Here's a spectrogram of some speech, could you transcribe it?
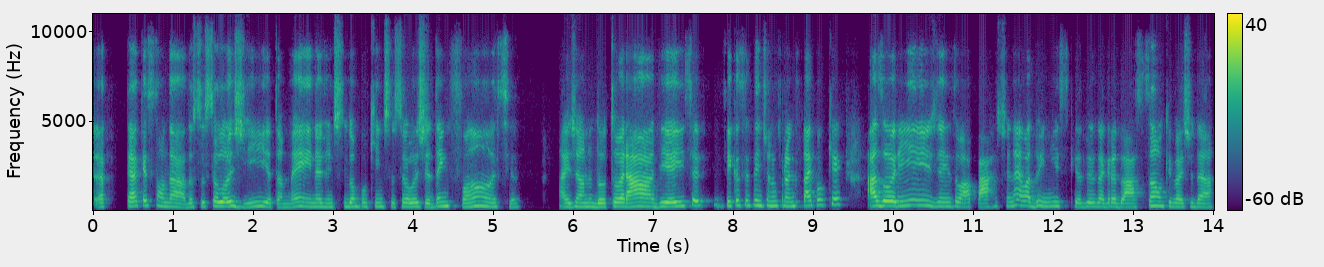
até a questão da, da, sociologia também, né? A gente estuda um pouquinho de sociologia da infância, aí já no doutorado, e aí você fica se sentindo Frankenstein porque as origens ou a parte, né, lá do início, que às vezes a graduação que vai te dar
